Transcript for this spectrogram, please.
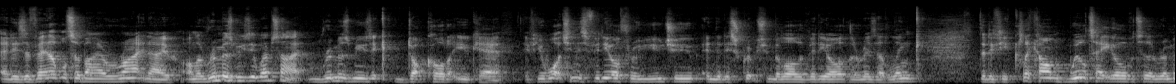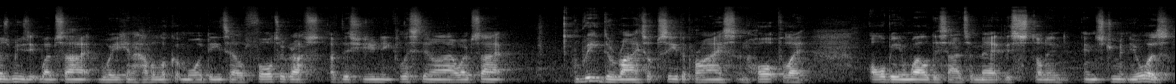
It is available to buy right now on the Rimmers Music website, rimmersmusic.co.uk. If you're watching this video through YouTube, in the description below the video there is a link that if you click on will take you over to the Rimmers Music website where you can have a look at more detailed photographs of this unique listing on our website read the write-up, see the price, and hopefully, all being well, decide to make this stunning instrument yours.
